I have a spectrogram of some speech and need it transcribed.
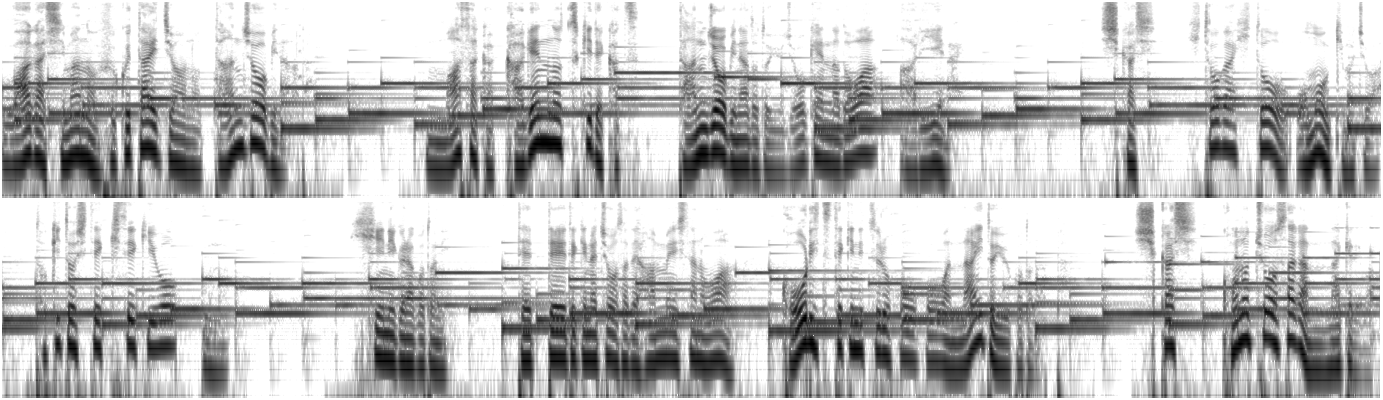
我が島の副隊長の誕生日なのだ。まさか加減の月でかつ誕生日などという条件などはありえない。しかし人が人を思う気持ちは時として奇跡を生む。皮肉なことに徹底的な調査で判明したのは効率的に釣る方法はないということだった。しかしこの調査がなければ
